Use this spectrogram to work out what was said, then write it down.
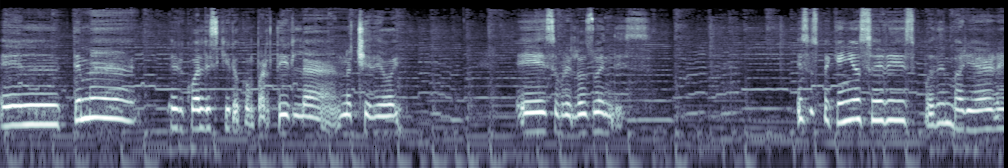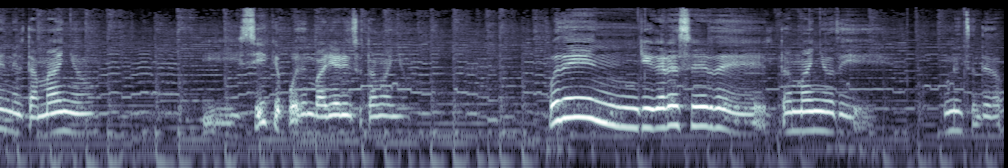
El tema el cual les quiero compartir la noche de hoy es sobre los duendes. Esos pequeños seres pueden variar en el tamaño y sí que pueden variar en su tamaño. Pueden llegar a ser del tamaño de un encendedor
